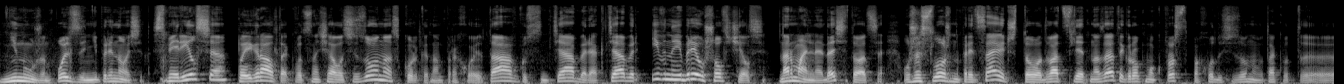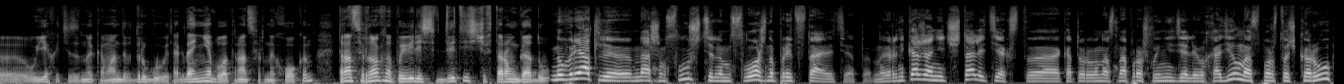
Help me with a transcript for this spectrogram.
не нужен, пользы не приносит. Смирился, поиграл так вот с начала сезона, сколько там проходит, август, сентябрь, октябрь, и в ноябре ушел в Челси. Нормальная, да, ситуация? Уже сложно представить, что 20 лет назад игрок мог просто по ходу сезона вот так вот э, уехать из одной команды в другую. Тогда не было трансферных окон. Трансферные окна появились в 2002 году. Ну, вряд ли нашим слушателям сложно представить это. Наверняка же они читали текст, э, который у нас на прошлой неделе выходил на sports.ru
